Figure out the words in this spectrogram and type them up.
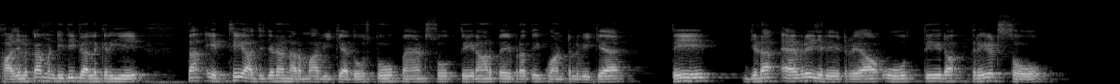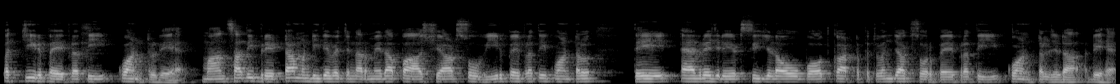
ਫਾਜ਼ਿਲਕਾ ਮੰਡੀ ਦੀ ਗੱਲ ਕਰੀਏ ਤਾਂ ਇੱਥੇ ਅੱਜ ਜਿਹੜਾ ਨਰਮਾ ਵਿਕਿਆ ਦੋਸਤੋ 6513 ਰੁਪਏ ਪ੍ਰਤੀ ਕੁਆਂਟਲ ਵਿਕਿਆ ਤੇ ਜਿਹੜਾ ਐਵਰੇਜ ਰੇਟ ਰਿਹਾ ਉਹ 13 6325 ਰੁਪਏ ਪ੍ਰਤੀ ਕੁਆਂਟਲ ਰਿਹਾ। ਮਾਨਸਾ ਦੀ ਬਰੇਟਾ ਮੰਡੀ ਦੇ ਵਿੱਚ ਨਰਮੇ ਦਾ ਭਾਅ 6620 ਰੁਪਏ ਪ੍ਰਤੀ ਕੁਆਂਟਲ ਤੇ ਐਵਰੇਜ ਰੇਟ ਸੀ ਜਿਹੜਾ ਉਹ ਬਹੁਤ ਘੱਟ 5500 ਰੁਪਏ ਪ੍ਰਤੀ ਕੁਆਂਟਲ ਜਿਹੜਾ ਰਿਹਾ।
